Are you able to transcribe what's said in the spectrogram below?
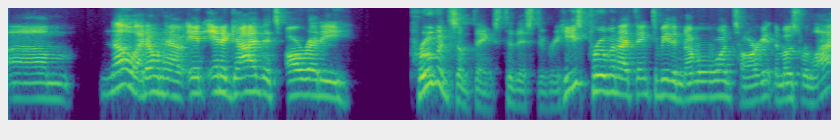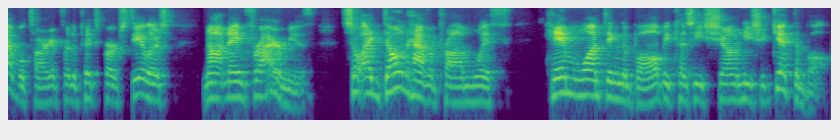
Um, no, I don't have in, in a guy that's already proven some things to this degree. He's proven, I think, to be the number one target, the most reliable target for the Pittsburgh Steelers, not named Freiermuth. So I don't have a problem with him wanting the ball because he's shown he should get the ball.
